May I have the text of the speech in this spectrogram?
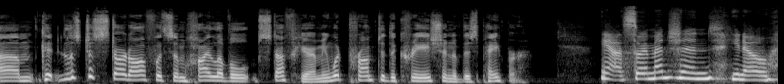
Um, can, let's just start off with some high level stuff here. I mean, what prompted the creation of this paper? Yeah, so I mentioned, you know,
